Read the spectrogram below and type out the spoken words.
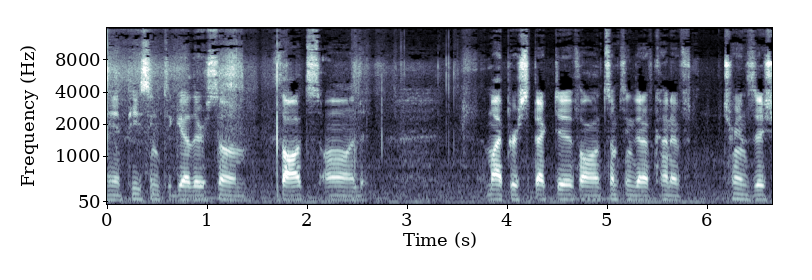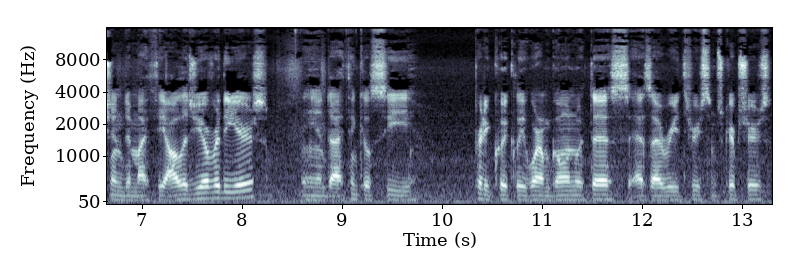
and piecing together some thoughts on my perspective on something that I've kind of transitioned in my theology over the years. And I think you'll see pretty quickly where I'm going with this as I read through some scriptures.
